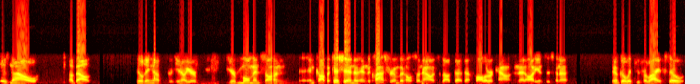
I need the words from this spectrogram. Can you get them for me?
is now about building up, you know, your your moments on in competition in the classroom, but also now it's about that that follower count and that audience is going to you know go with you for life. So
